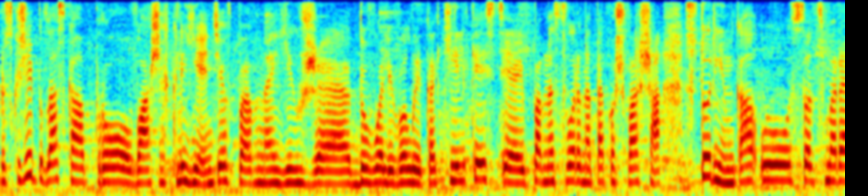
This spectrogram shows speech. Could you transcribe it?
Розкажіть, будь ласка, про ваших клієнтів. Певна, їх вже доволі велика кількість. Е, Певна, створена також ваша сторінка у соцмережах.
